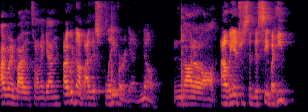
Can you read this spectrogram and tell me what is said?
I wouldn't buy this one again. I would not buy this flavor again. No. Not at all. I'll be interested to see. But he,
